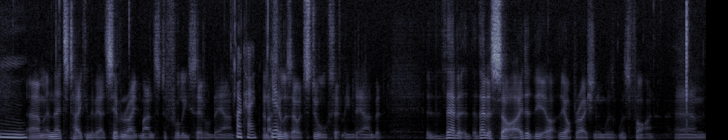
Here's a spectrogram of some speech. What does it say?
Mm, um, and that's taken about seven or eight months to fully settle down okay. and I yep. feel as though it's still settling down. But that that aside, the uh, the operation was was fine. Um,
